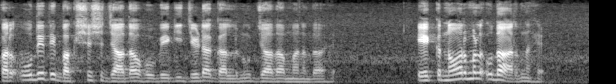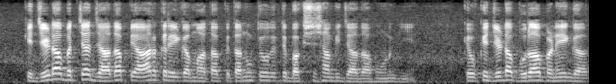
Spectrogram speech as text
ਪਰ ਉਹਦੇ ਤੇ ਬਖਸ਼ਿਸ਼ ਜ਼ਿਆਦਾ ਹੋਵੇਗੀ ਜਿਹੜਾ ਗੱਲ ਨੂੰ ਜ਼ਿਆਦਾ ਮੰਨਦਾ ਹੈ। ਇੱਕ ਨਾਰਮਲ ਉਦਾਹਰਨ ਹੈ। ਕਿ ਜਿਹੜਾ ਬੱਚਾ ਜ਼ਿਆਦਾ ਪਿਆਰ ਕਰੇਗਾ ਮਾਤਾ-ਪਿਤਾ ਨੂੰ ਤੇ ਉਹਦੇ ਤੇ ਬਖਸ਼ਿਸ਼ਾਂ ਵੀ ਜ਼ਿਆਦਾ ਹੋਣਗੀਆਂ। ਕਿਉਂਕਿ ਜਿਹੜਾ ਬੁਰਾ ਬਣੇਗਾ,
